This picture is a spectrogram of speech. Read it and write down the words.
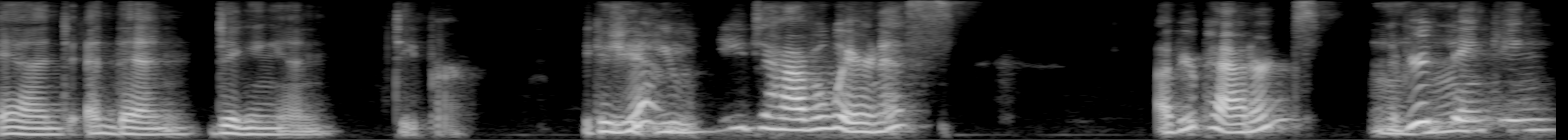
and and then digging in deeper because you, yeah. you need to have awareness of your patterns mm-hmm. of your mm-hmm. thinking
